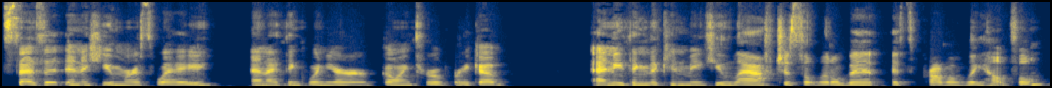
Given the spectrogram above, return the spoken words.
says it in a humorous way. And I think when you're going through a breakup, anything that can make you laugh just a little bit, it's probably helpful.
